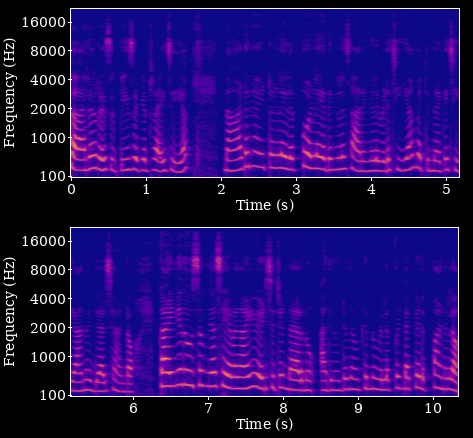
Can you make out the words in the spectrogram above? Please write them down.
സാധനം റെസിപ്പീസൊക്കെ ട്രൈ ചെയ്യാം. നാടനായിട്ടുള്ള എളുപ്പമുള്ള ഏതെങ്കിലും സാധനങ്ങൾ ഇവിടെ ചെയ്യാൻ പറ്റുന്നതൊക്കെ ചെയ്യാമെന്ന് വിചാരിച്ചാണ്ടോ? കഴിഞ്ഞ ദിവസം ഞാൻ സേവനായി മേടിച്ചിട്ടുണ്ടായിരുന്നു. അതുകൊണ്ട് നമുക്ക് നൂലപ്പുണ്ടൊക്കെ എളുപ്പമാണല്ലോ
